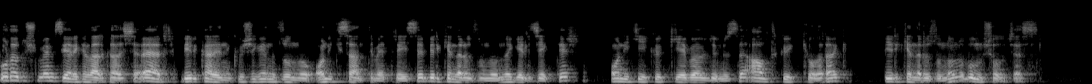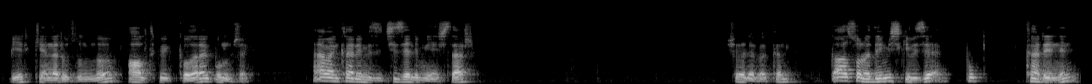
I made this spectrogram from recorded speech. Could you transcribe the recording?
Burada düşünmemiz gereken arkadaşlar eğer bir karenin köşegen uzunluğu 12 cm ise bir kenar uzunluğuna gelecektir. 12'yi kök 2'ye böldüğümüzde 6 kök 2 olarak bir kenar uzunluğunu bulmuş olacağız bir kenar uzunluğu 6 kök 2 olarak bulunacak. Hemen karemizi çizelim gençler. Şöyle bakın. Daha sonra demiş ki bize bu karenin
